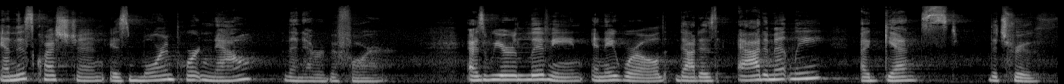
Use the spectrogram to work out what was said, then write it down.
And this question is more important now than ever before as we are living in a world that is adamantly against the truth.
